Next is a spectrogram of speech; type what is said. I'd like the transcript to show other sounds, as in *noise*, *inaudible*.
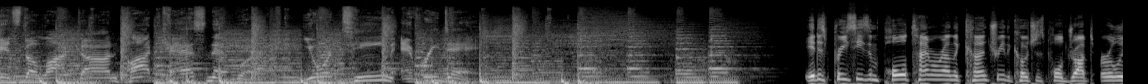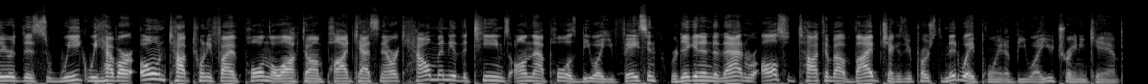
It's the Locked On Podcast Network, your team every day. It is preseason poll time around the country. The coaches poll dropped earlier this week. We have our own top 25 poll on the Locked On Podcast Network. How many of the teams on that poll is BYU facing? We're digging into that, and we're also talking about vibe check as we approach the midway point of BYU training camp.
